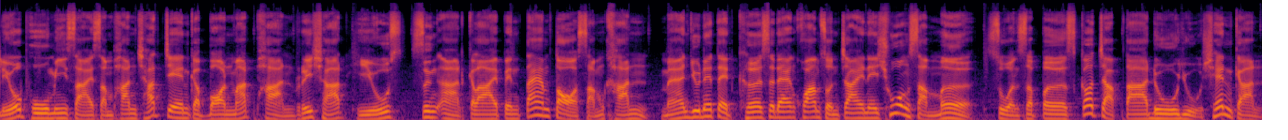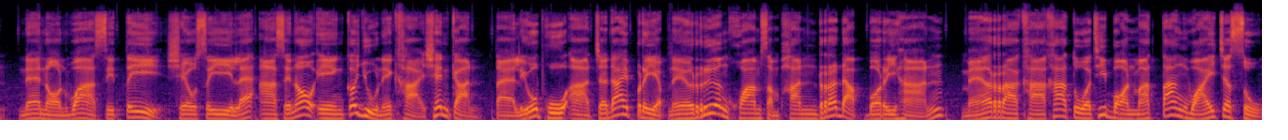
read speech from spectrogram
ลิวพูมีสายสัมพันธ์ชัดเจนกับบอลมัดผ่านริชาร์ดฮิลส์ซึ่งอาจกลายเป็นแต้มต่อสำคัญ แมนยูไนเต็ดเคยแสดงความสนใจในช่วงซัมเมอร์ ส่วนสเปอร์สก็จับตาดูอยู่เช่นกัน แน่นอนว่าซิตี้ เชลซี และอาร์เซนอลเองก็อยู่ในข่ายเช่นกัน แต่ลิเวอร์พูลอาจจะได้เปรียบในเรื่องความสัมพันธ์ระดับบริหาร แม้ราคาค่าตัวที่บอลมัดตั้งไว้จะสูง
